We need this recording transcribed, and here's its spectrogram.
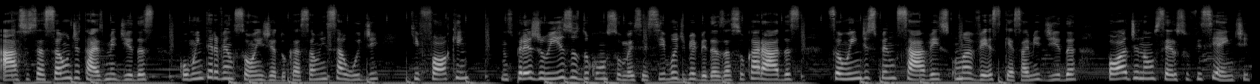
a associação de tais medidas com intervenções de educação em saúde que foquem nos prejuízos do consumo excessivo de bebidas açucaradas são indispensáveis, uma vez que essa medida pode não ser suficiente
